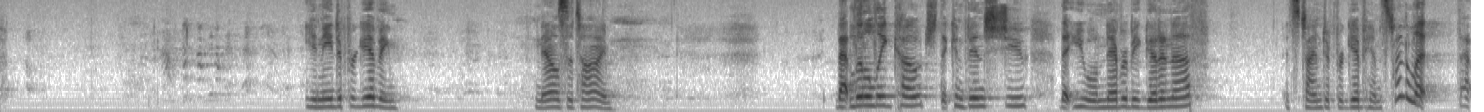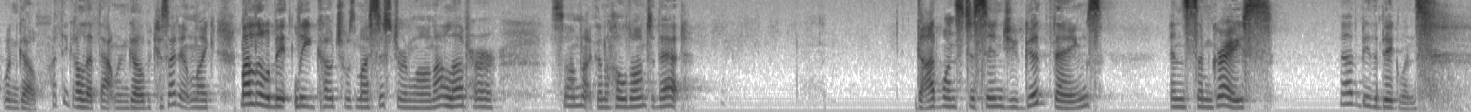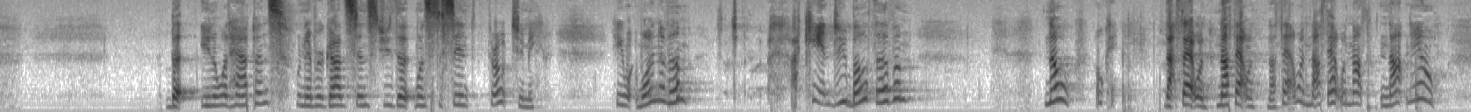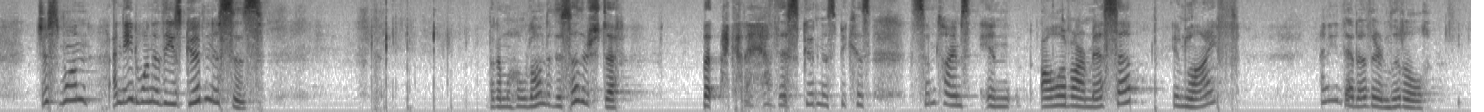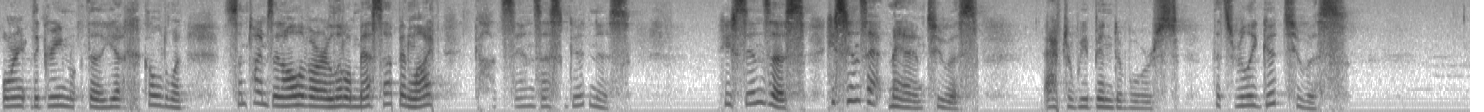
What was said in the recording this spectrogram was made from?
You need to forgive him. Now's the time. That little league coach that convinced you that you will never be good enough, it's time to forgive him. It's time to let that one go. I think I'll let that one go because I didn't like my little bit league coach was my sister in law, and I love her, so I'm not going to hold on to that. God wants to send you good things and some grace. That'd be the big ones. But you know what happens whenever God sends you that wants to send throw it to me? He one of them. I can't do both of them. No, okay, not that one, not that one, not that one, not that one, not not now. Just one. I need one of these goodnesses. But I'm gonna hold on to this other stuff. But I gotta have this goodness because sometimes in all of our mess up in life, I need that other little the green, the gold one. Sometimes in all of our little mess up in life, God sends us goodness. He sends us, He sends that man to us after we've been divorced that's really good to us.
